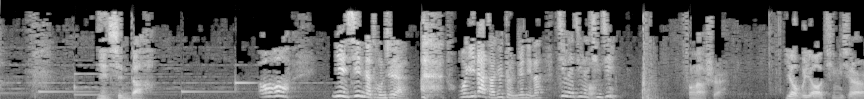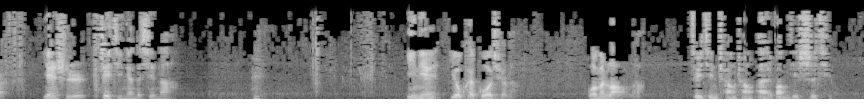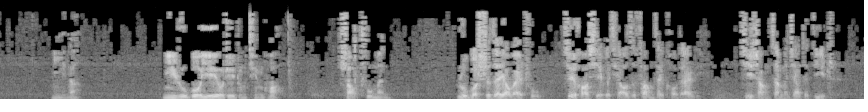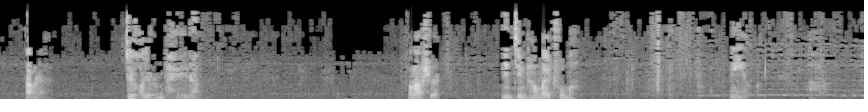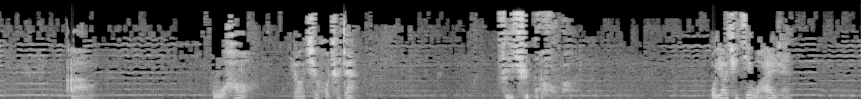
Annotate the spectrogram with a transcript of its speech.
念信的。哦，念信的同志，我一大早就等着你了。进来，进来，请进。冯老师，要不要听一下燕石这几年的信呐？嗯。一年又快过去了，我们老了，最近常常爱忘记事情。你呢？你如果也有这种情况，少出门。如果实在要外出，最好写个条子放在口袋里，记上咱们家的地址。当然，最好有人陪着。冯老师，您经常外出吗？没有。啊。啊。五号要去火车站。非去不可吗？我要去接我爱人，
